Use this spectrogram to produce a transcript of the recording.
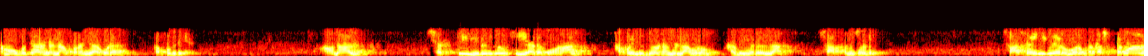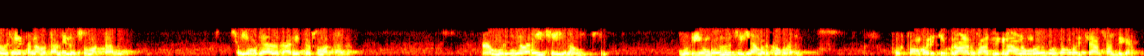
நம்ம உபச்சாரங்கள்லாம் குறைஞ்சா கூட தப்பு கிடையாது. ஆனால் சக்தி இருந்தும் செய்யாத போனால் அப்போ இந்த தோஷங்கள்லாம் வரும் அப்படிங்கிறது தான் சாஸ்திரம் சொல்றது. சாஸ்திரம் இன்னைக்குமே ரொம்ப ரொம்ப கஷ்டமான விஷயத்த நம்ம தலையில சுமத்தாது. செய்ய முடியாத காரியத்தை சுமத்தாது. ஆனால் முடிஞ்ச செய்யணும். முடியும் போது செய்யாம இருக்கக்கூடாது. புஷ்பம் பறித்து புராணத்தை சமர்ப்பிக்கலாம்னும் போது புஷ்பம் பறிச்சா சமர்ப்பிக்கணும்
